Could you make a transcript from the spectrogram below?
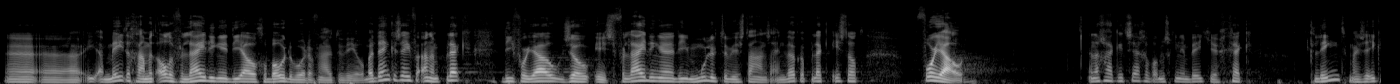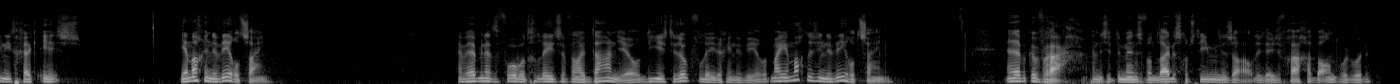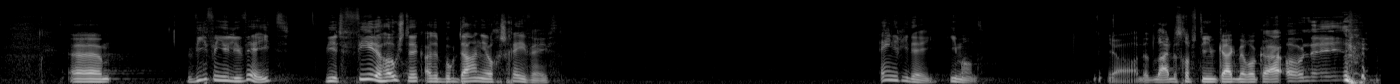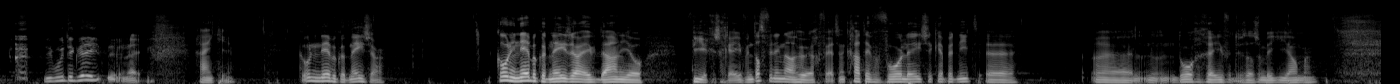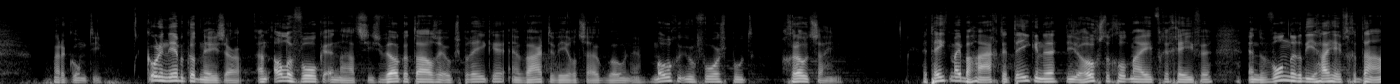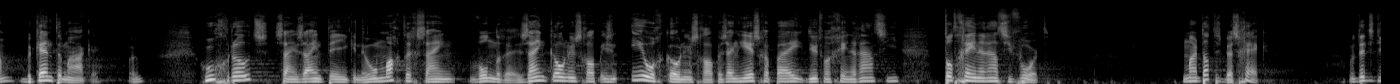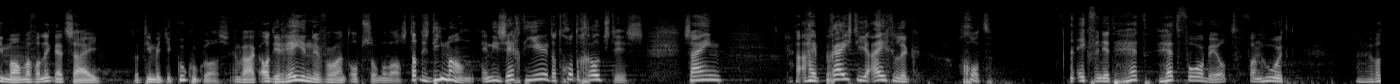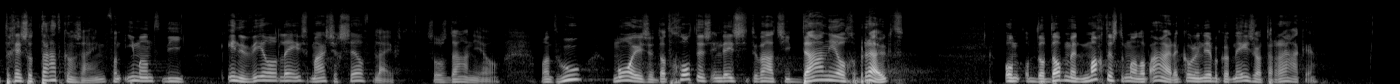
uh, mee te gaan met alle verleidingen die jou geboden worden vanuit de wereld. Maar denk eens even aan een plek die voor jou zo is. Verleidingen die moeilijk te weerstaan zijn. Welke plek is dat voor jou. En dan ga ik iets zeggen wat misschien een beetje gek klinkt, maar zeker niet gek is. Jij mag in de wereld zijn. En we hebben net het voorbeeld gelezen vanuit Daniel, die is dus ook volledig in de wereld, maar je mag dus in de wereld zijn. En dan heb ik een vraag. En er zitten mensen van het leiderschapsteam in de zaal, die deze vraag gaat beantwoord worden. Um, wie van jullie weet wie het vierde hoofdstuk uit het boek Daniel geschreven heeft? Enig idee? Iemand? Ja, dat leiderschapsteam kijkt naar elkaar. Oh nee, die moet ik weten. Nee, geintje. Koning Nebuchadnezzar. Koning Nebuchadnezzar heeft Daniel 4 geschreven. En dat vind ik nou heel erg vet. En ik ga het even voorlezen. Ik heb het niet uh, uh, doorgegeven, dus dat is een beetje jammer. Maar daar komt hij. Koning Nebukadnezar, aan alle volken en naties, welke taal zij ook spreken en waar ter wereld zij ook wonen, mogen uw voorspoed groot zijn. Het heeft mij behaagd de tekenen die de hoogste God mij heeft gegeven en de wonderen die hij heeft gedaan bekend te maken. Hoe groot zijn zijn tekenen, hoe machtig zijn wonderen. Zijn koningschap is een eeuwig koningschap en zijn heerschappij duurt van generatie tot generatie voort. Maar dat is best gek. Want dit is die man waarvan ik net zei dat hij een beetje koekoek was. En waar ik al die redenen voor aan het opsommen was. Dat is die man. En die zegt hier dat God de grootste is. Zijn, hij prijst hier eigenlijk God. En ik vind dit het, het voorbeeld van hoe het, eh, wat het resultaat kan zijn van iemand die in de wereld leeft, maar zichzelf blijft. Zoals Daniel. Want hoe mooi is het dat God dus in deze situatie Daniel gebruikt om op dat moment machtigste man op aarde, koning Nebuchadnezzar, te raken.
